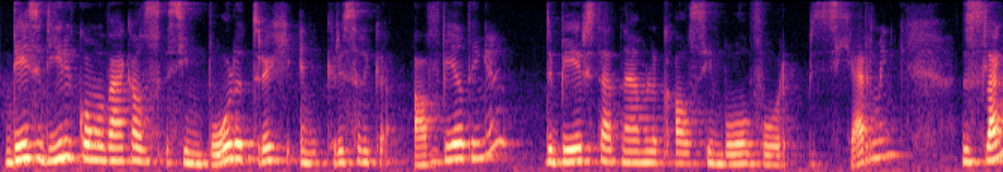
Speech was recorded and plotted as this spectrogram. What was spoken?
Deze dieren komen vaak als symbolen terug in christelijke afbeeldingen. De beer staat namelijk als symbool voor bescherming. De slang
